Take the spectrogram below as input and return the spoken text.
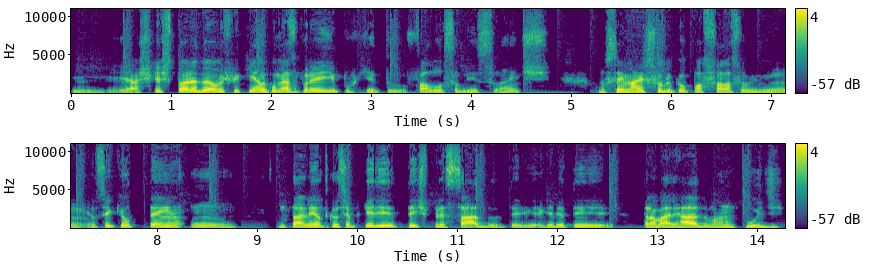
E, e acho que a história do Elvis Pequeno começa por aí, porque tu falou sobre isso antes não sei mais sobre o que eu posso falar sobre mim. Eu sei que eu tenho um, um talento que eu sempre queria ter expressado, ter, queria ter trabalhado, mas não pude,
